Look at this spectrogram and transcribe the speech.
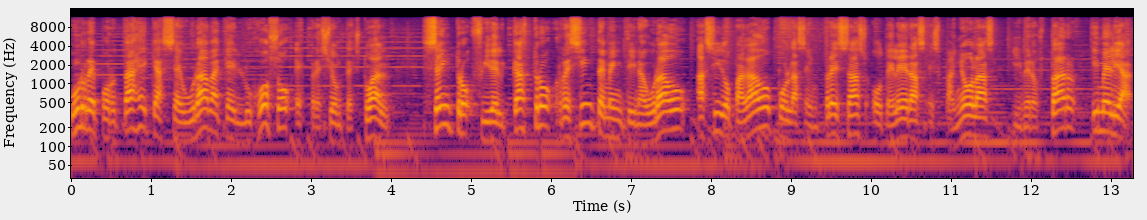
un reportaje que aseguraba que el lujoso, expresión textual, Centro Fidel Castro, recientemente inaugurado, ha sido pagado por las empresas hoteleras españolas Iberostar y Meliá,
